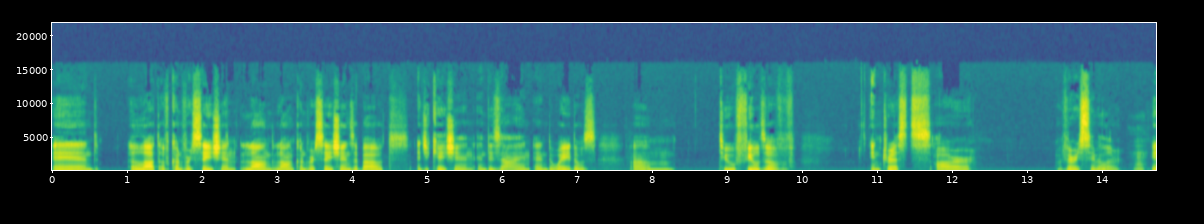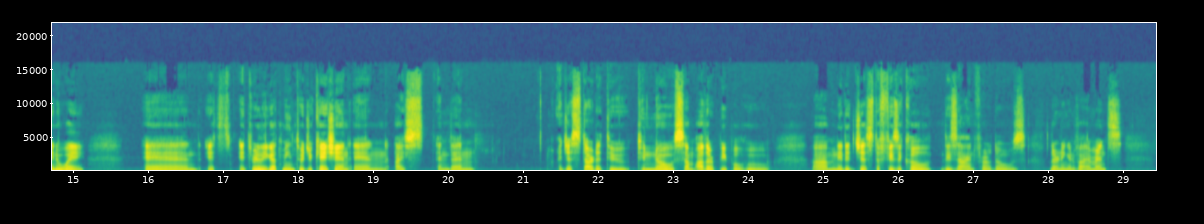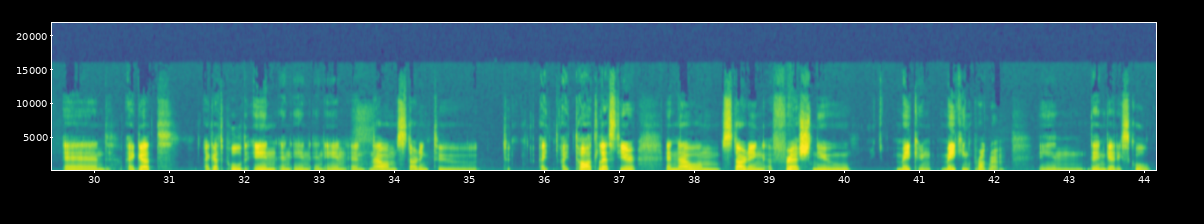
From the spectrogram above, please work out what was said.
and a lot of conversation, long, long conversations about education and design and the way those um, two fields of interests are very similar Mm. in a way and it's it really got me into education and I and then I just started to to know some other people who um, needed just a physical design for those learning environments. And I got I got pulled in and in and in and now I'm starting to to I, I taught last year and now I'm starting a fresh new making making program in the Ein Gedi school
